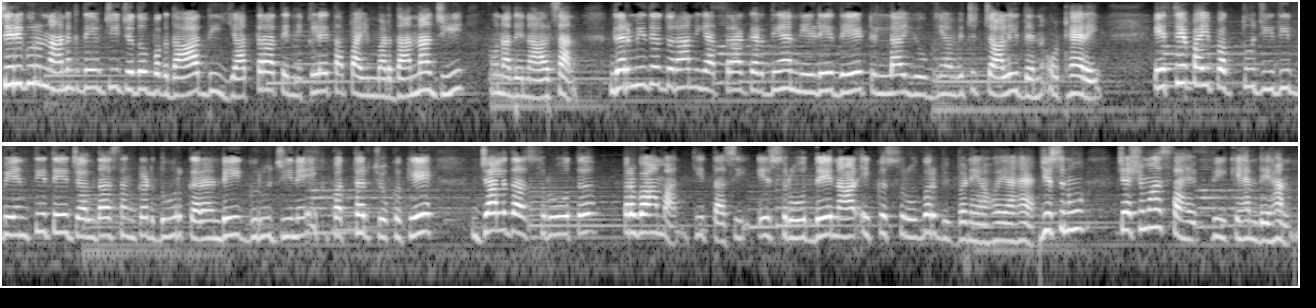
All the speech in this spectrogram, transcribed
ਸ੍ਰੀ ਗੁਰੂ ਨਾਨਕ ਦੇਵ ਜੀ ਜਦੋਂ ਬਗਦਾਦ ਦੀ ਯਾਤਰਾ ਤੇ ਨਿਕਲੇ ਤਾਂ ਭਾਈ ਮਰਦਾਨਾ ਜੀ ਉਹਨਾਂ ਦੇ ਨਾਲ ਸਨ। ਗਰਮੀ ਦੇ ਦੌਰਾਨ ਯਾਤਰਾ ਕਰਦਿਆਂ ਨੇੜੇ ਦੇ ਟਿੱਲਾ ਯੋਗੀਆਂ ਵਿੱਚ 40 ਦਿਨ ਉਹ ਠਹਿਰੇ। ਇੱਥੇ ਭਾਈ ਭਗਤੂ ਜੀ ਦੀ ਬੇਨਤੀ ਤੇ ਜਲ ਦਾ ਸੰਕਟ ਦੂਰ ਕਰਨ ਲਈ ਗੁਰੂ ਜੀ ਨੇ ਇੱਕ ਪੱਥਰ ਚੁੱਕ ਕੇ ਜਲ ਦਾ ਸਰੋਤ ਪ੍ਰਵਾਹਮਾਨ ਕੀਤਾ ਸੀ। ਇਸ ਸਰੋਤ ਦੇ ਨਾਲ ਇੱਕ ਸਰੋਵਰ ਵੀ ਬਣਿਆ ਹੋਇਆ ਹੈ ਜਿਸ ਨੂੰ ਚਸ਼ਮਾ ਸਾਹਿਬ ਵੀ ਕਹਿੰਦੇ ਹਨ।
